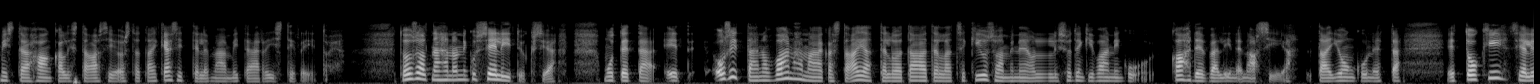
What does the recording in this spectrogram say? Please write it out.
mistään hankalista asioista tai käsittelemään mitään ristiriitoja. Toisaalta nämähän on niin selityksiä, mutta että, että osittain on vanhanaikaista ajattelua, että ajatellaan, että se kiusaaminen olisi jotenkin vain niin kahdenvälinen asia tai jonkun, että, että toki siellä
